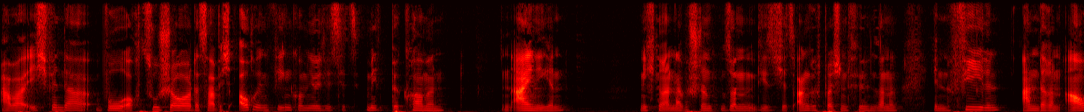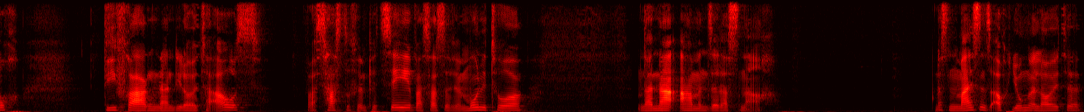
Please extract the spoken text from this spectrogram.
Aber ich finde, wo auch Zuschauer, das habe ich auch in vielen Communities jetzt mitbekommen, in einigen, nicht nur in einer bestimmten, sondern die sich jetzt angesprochen fühlen, sondern in vielen anderen auch, die fragen dann die Leute aus, was hast du für einen PC, was hast du für einen Monitor, und dann ahmen sie das nach. Das sind meistens auch junge Leute,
